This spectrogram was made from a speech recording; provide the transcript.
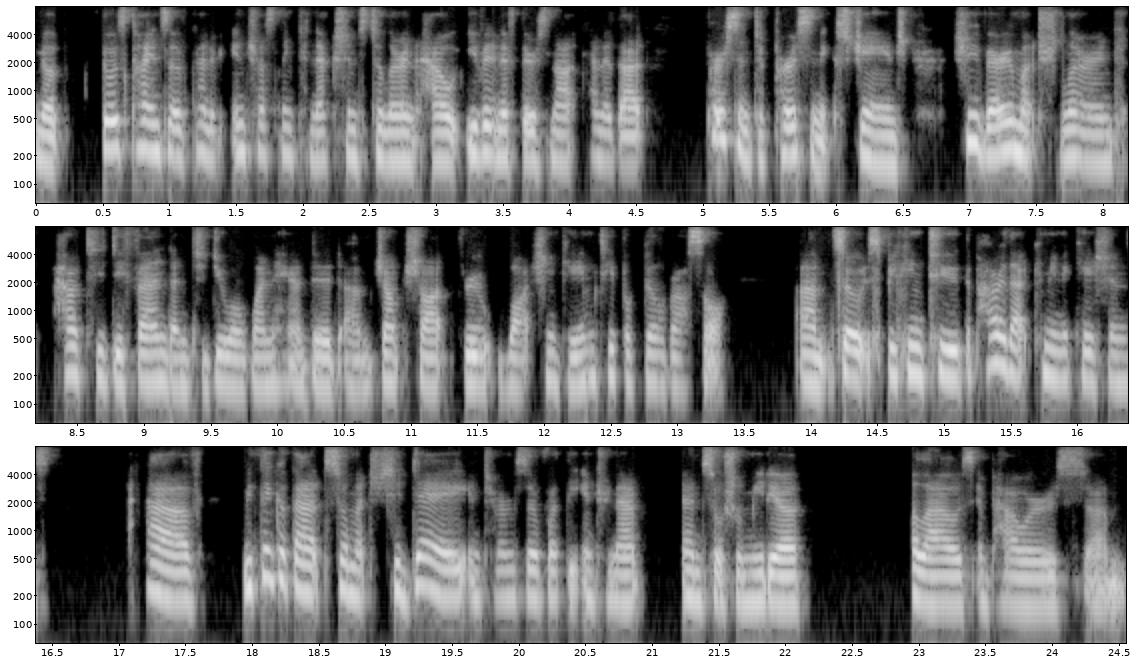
you know, those kinds of kind of interesting connections to learn how even if there's not kind of that person to person exchange, she very much learned how to defend and to do a one handed um, jump shot through watching game tape of Bill Russell. Um, so, speaking to the power that communications have, we think of that so much today in terms of what the internet and social media allows, empowers, um,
